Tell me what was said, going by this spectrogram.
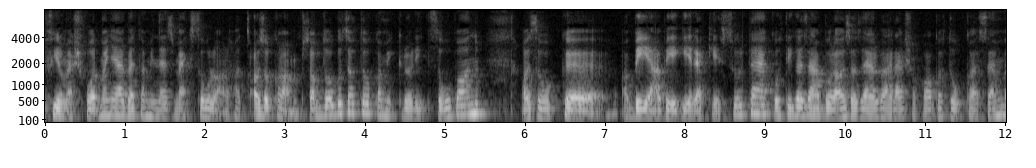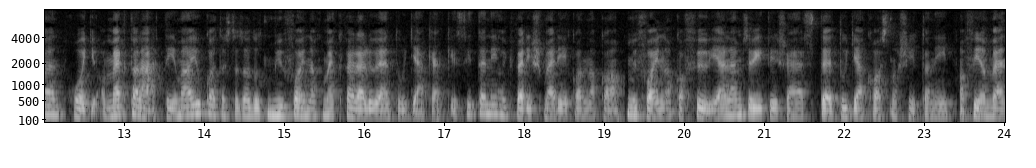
filmes formanyelvet, amin ez megszólalhat. Azok a szakdolgozatok, amikről itt szó van, azok a BA végére készültek, ott igazából az az elvárás a hallgatókkal szemben, hogy a megtalált témájukat azt az adott műfajnak megfelelően tudják elkészíteni, hogy felismerjék annak a műfajnak a fő jellemzőit, és ezt tudják hasznosítani a filmben.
